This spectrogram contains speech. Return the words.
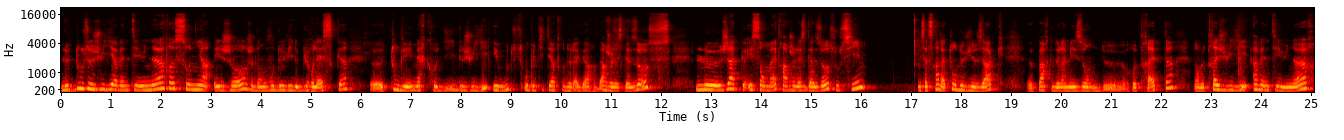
Le 12 juillet à 21h, Sonia et Georges dans Vaudeville burlesque. Euh, tous les mercredis de juillet et août au Petit Théâtre de la Gare d'Argelès-Gazos. Le Jacques et son maître, Argelès-Gazos aussi. Mais ça sera la Tour de Vieuxac euh, parc de la maison de retraite, dans le 13 juillet à 21h.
